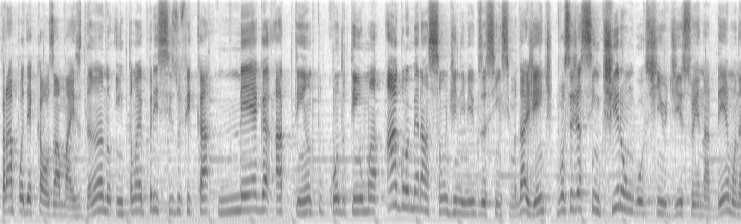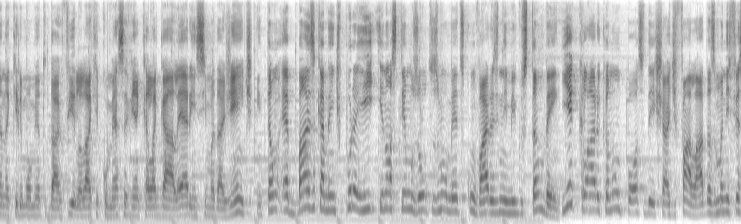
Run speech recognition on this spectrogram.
para poder causar mais dano, então é preciso ficar mega atento quando tem uma aglomeração de inimigos assim em cima da gente. Vocês já sentiram um gostinho disso aí na demo, né, naquele momento da vila lá que começa a vir aquela galera em cima da gente? Então é basicamente por aí e nós temos outros momentos com vários inimigos também. E é claro que eu não posso deixar de falar das manifestações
